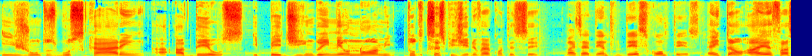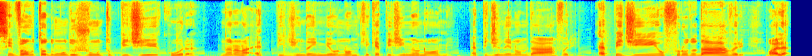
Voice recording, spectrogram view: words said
e juntos buscarem a, a Deus e pedindo em meu nome, tudo que vocês pedirem vai acontecer. Mas é dentro desse contexto. É, então, aí ele fala assim: vamos todo mundo junto pedir cura. Não, não, não. É pedindo em meu nome. O que é pedir em meu nome? É pedindo em nome da árvore. É pedir o fruto da árvore. Olha,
